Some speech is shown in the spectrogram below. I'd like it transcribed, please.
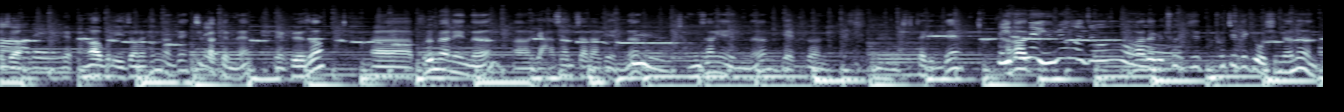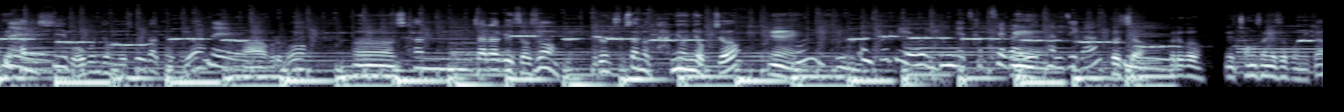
맞아. 네. 예, 방화부로 이전을 했는데 착각했네. 네, 그래서 어, 부르면에 있는 어, 야산 자락에 있는 음. 정상에 있는 예, 그런 음, 주택인데 이 강화- 동네 유명하죠. 강화대교 토지, 토지대교 오시면은 예, 네. 한 15분 정도 소요가 되고요. 네. 아 그리고 어, 산 자락에 있어서 이런 축사는 당연히 없죠. 예, 거의 수도권급이에요. 이 동네 자체가 예. 이 단지가. 그렇죠. 음. 그리고 예, 정상에서 보니까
